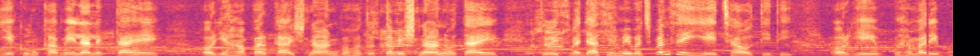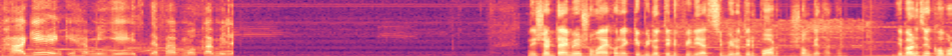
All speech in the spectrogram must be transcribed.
ये कुंभ का मेला लगता है और यहाँ पर का स्नान बहुत उत्तम स्नान होता है तो इस वजह से हमें बचपन से ही ये इच्छा होती थी और ये हमारे भाग्य हैं कि हमें ये इस दफ़ा मौका मिला নেশন টাইমে সময় এখন একটি বিরতির ফিরে আসছে বিরতির পর সঙ্গে থাকুন এবার যে খবর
